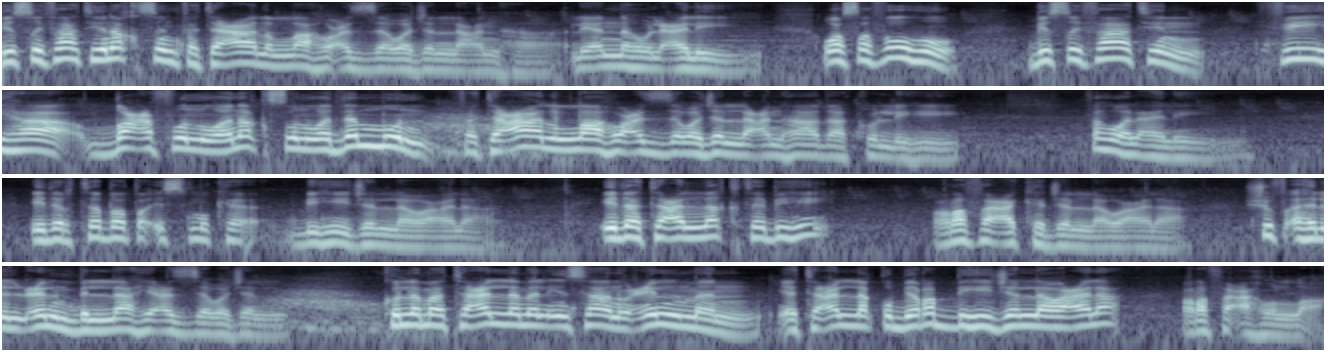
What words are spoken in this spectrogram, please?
بصفات نقص فتعالى الله عز وجل عنها لأنه العلي. وصفوه بصفات فيها ضعف ونقص وذم فتعالى الله عز وجل عن هذا كله. فهو العلي. إذا ارتبط اسمك به جل وعلا. إذا تعلقت به رفعك جل وعلا. شوف أهل العلم بالله عز وجل. كلما تعلم الإنسان علما يتعلق بربه جل وعلا رفعه الله.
